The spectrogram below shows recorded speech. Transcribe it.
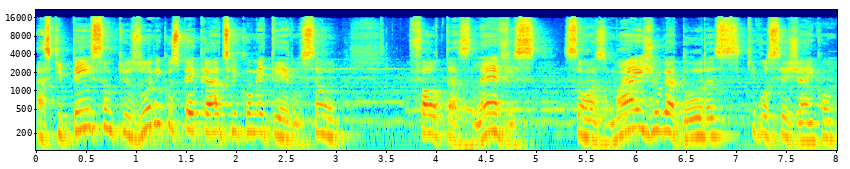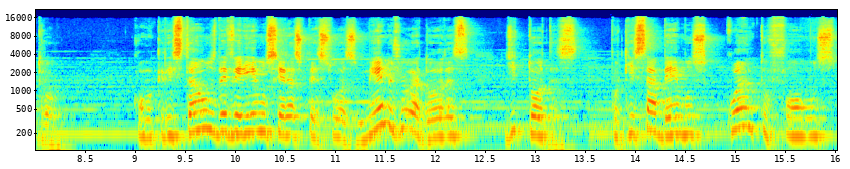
As que pensam que os únicos pecados que cometeram são faltas leves são as mais julgadoras que você já encontrou. Como cristãos, deveríamos ser as pessoas menos julgadoras de todas, porque sabemos quanto fomos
